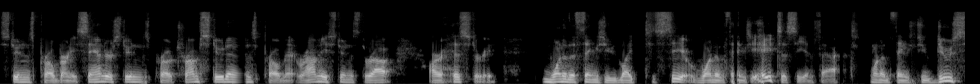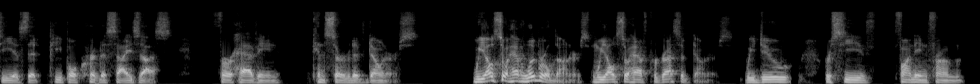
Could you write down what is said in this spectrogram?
students, pro Bernie Sanders students, pro Trump students, pro Mitt Romney students throughout our history. One of the things you like to see, one of the things you hate to see, in fact, one of the things you do see is that people criticize us for having conservative donors. We also have liberal donors. We also have progressive donors. We do receive funding from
